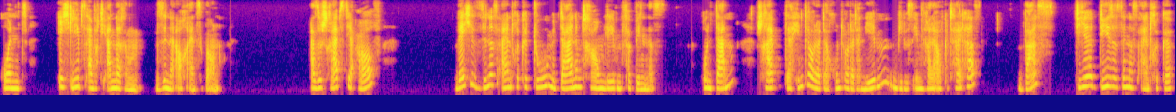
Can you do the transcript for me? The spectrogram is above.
Und ich lieb's einfach, die anderen Sinne auch einzubauen. Also schreibst dir auf, welche Sinneseindrücke du mit deinem Traumleben verbindest. Und dann schreib dahinter oder darunter oder daneben, wie du es eben gerade aufgeteilt hast, was dir diese Sinneseindrücke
